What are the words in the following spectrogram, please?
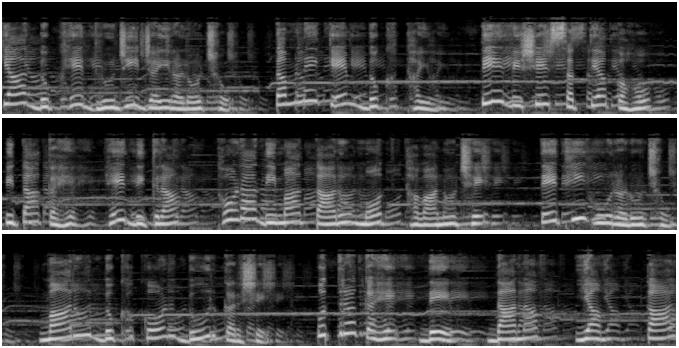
ક્યાં દુઃખે ધ્રુજી જઈ રડો છો? તમને કેમ દુઃખ થયું? તે વિશે સત્ય કહો. પિતા કહે, હે દીકરા, થોડા દીમાં તારું મોત થવાનું છે. તેથી હું રડું છું. મારું દુઃખ કોણ દૂર કરશે? પુત્ર કહે, દેવ, દાનવ યમ, કાળ,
